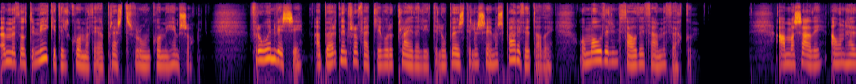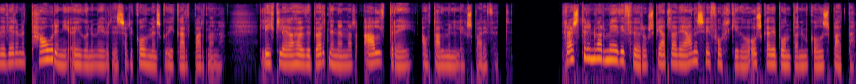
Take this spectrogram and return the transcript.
Ömmu þótti mikið til koma þegar prestsfrúin kom í heimsókn. Frúin vissi að börnin frá felli voru klæðalítil og bauðst til að sauma spariföt að þau og móðurinn þáði það með þökkum. Amma sagði að hún hefði verið með tárin í augunum yfir þessari góðmennsku í gard barnana. Líklega höfðu börnin hennar aldrei átt alminnileg sparifött. Presturinn var með í för og spjallaði aðeins við fólkið og óskaði bondanum góðu spata.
